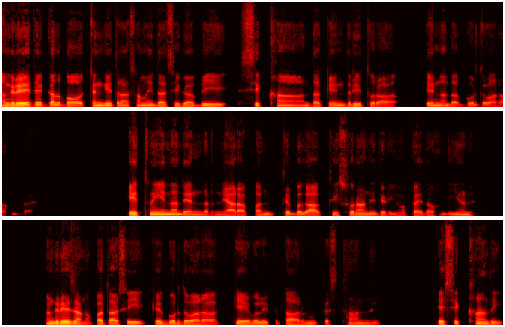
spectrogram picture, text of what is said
ਅੰਗਰੇਜ਼ ਇੱਕ ਗੱਲ ਬਹੁਤ ਚੰਗੀ ਤਰ੍ਹਾਂ ਸਮਝਦਾ ਸੀਗਾ ਵੀ ਸਿੱਖਾਂ ਦਾ ਕੇਂਦਰੀ ਧੁਰਾ ਇਹਨਾਂ ਦਾ ਗੁਰਦੁਆਰਾ ਹੁੰਦਾ ਹੈ। ਇੱਥੋਂ ਹੀ ਇਹਨਾਂ ਦੇ ਅੰਦਰ ਨਿਆਰਾਪਨ ਤੇ ਬਗਾਵਤੀ ਸੁਰਾਂ ਨੇ ਜਿਹੜੀਆਂ ਉਹ ਪੈਦਾ ਹੁੰਦੀਆਂ ਨੇ। ਅੰਗਰੇਜ਼ਾਂ ਨੂੰ ਪਤਾ ਸੀ ਕਿ ਗੁਰਦੁਆਰਾ ਕੇਵਲ ਇੱਕ ਧਾਰਮਿਕ ਸਥਾਨ ਨਹੀਂ, ਇਹ ਸਿੱਖਾਂ ਦੀ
